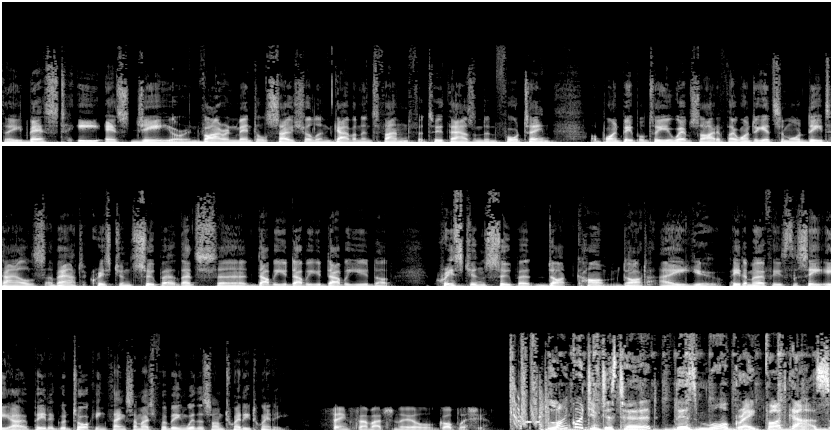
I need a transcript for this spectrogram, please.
the Best ESG or Environmental, Social and Governance Fund for 2014. I'll point people to your website if they want to get some more details about Christian Super. That's uh, www.christiansuper.com.au. Peter Murphy is the CEO. Peter, good talking. Thanks so much for being with us on 2020. Thanks so much, Neil. God bless you. Like what you've just heard? There's more great podcasts,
